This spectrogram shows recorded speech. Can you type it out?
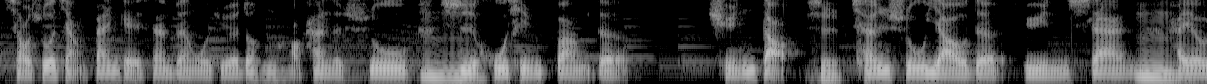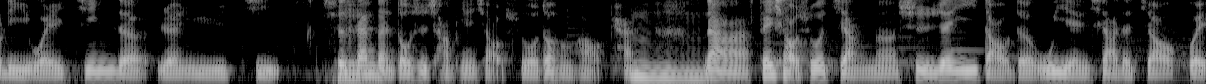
小说奖颁给三本我觉得都很好看的书，嗯、是胡琴放的《群岛》，是。陈淑瑶的《云山》，嗯，还有李维京的《人鱼记》，这三本都是长篇小说，都很好看。嗯、那非小说奖呢是任一岛的《屋檐下的交汇》，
